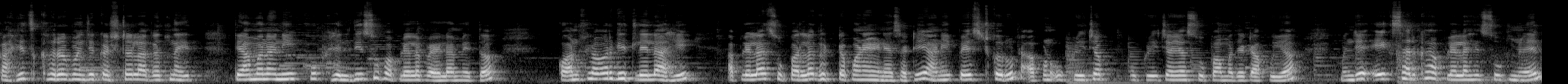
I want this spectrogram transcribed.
काहीच खरं म्हणजे कष्ट लागत नाहीत. त्या मनाने खूप हेल्दी सूप आपल्याला प्यायला मिळतं. कॉर्नफ्लॉवर घेतलेलं आहे. आपल्याला सुपाला घट्टपणा येण्यासाठी आणि पेस्ट करून आपण उकळीच्या उकळीच्या या सुपामध्ये टाकूया. म्हणजे एकसारखं आपल्याला हे सूप मिळेल.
